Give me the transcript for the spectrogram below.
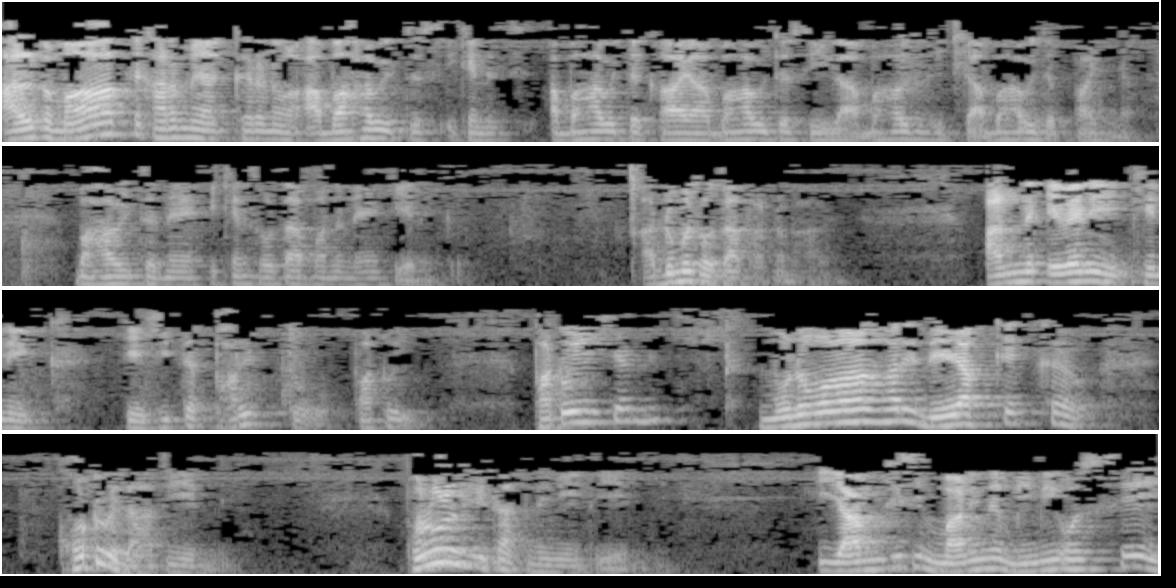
අල්ප මාත්‍ර කර්මයක් කරනවා අභාවිත කියන්නේ අභාවිත කාය අභාවිත සීල අභාවිත චිත්ත අභාවිත පඤ්ඤා භාවිත නැහැ. ඒ කියන්නේ සෝතාපන්න නැහැ කියන එක. අඩුම සෝතාපන්න භාවය. අන්න එවැනි කෙනෙක් ඒ හිත පරිත්තු පටුයි. පටුයි කියන්නේ මොනවා හරි දෙයක් එක්ක කොටු වෙලා තියෙන්නේ. පුළුල් හිතක් නෙමෙයි තියෙන්නේ. යම්කිසි මනින මිමි ඔස්සේ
